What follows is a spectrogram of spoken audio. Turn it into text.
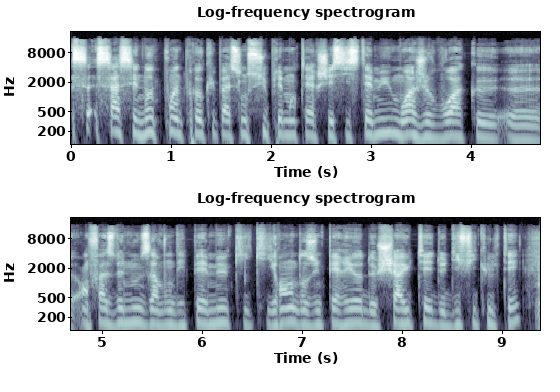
ça, c'est notre point de préoccupation supplémentaire chez Système U. Moi, je vois que euh, en face de nous, nous avons des PME qui, qui rentrent dans une période de chahutée, de difficulté. Mmh.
